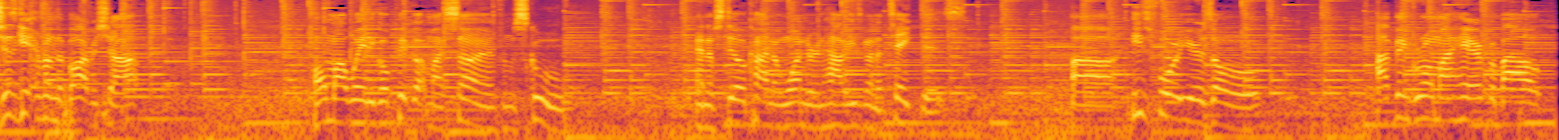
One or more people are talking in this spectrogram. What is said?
just getting from the barbershop. On my way to go pick up my son from school. And I'm still kind of wondering how he's gonna take this. Uh, he's four years old. I've been growing my hair for about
